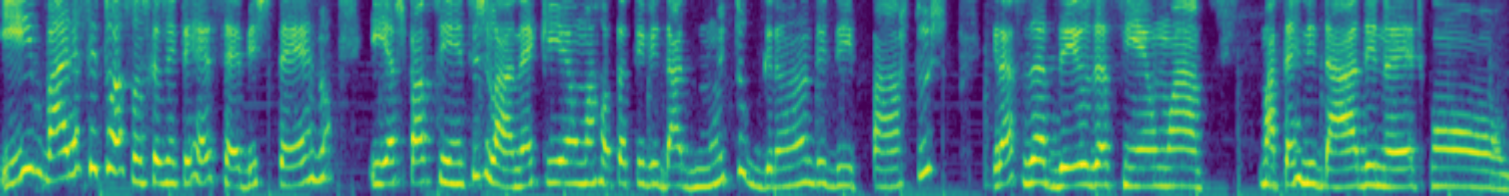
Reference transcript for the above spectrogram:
e várias situações que a gente recebe externo e as pacientes lá, né, que é uma rotatividade muito grande de partos. Graças a Deus, assim, é uma maternidade, né, com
